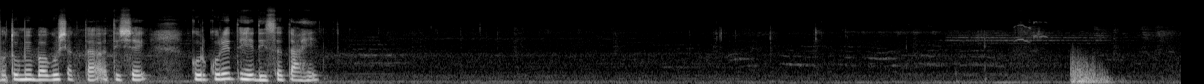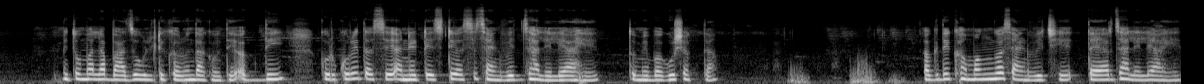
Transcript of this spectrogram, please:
व तुम्ही बघू शकता अतिशय कुरकुरीत हे दिसत आहेत मी तुम्हाला बाजू उलटी करून दाखवते. अगदी कुरकुरीत असे आणि टेस्टी असे सँडविच झालेले आहेत तुम्ही बघू शकता. अगदी खमंग सँडविच हे तयार झालेले आहेत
